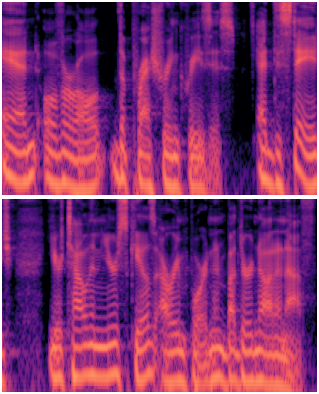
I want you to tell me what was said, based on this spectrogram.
And overall, the pressure increases. At this stage, your talent and your skills are important, but they're not enough.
